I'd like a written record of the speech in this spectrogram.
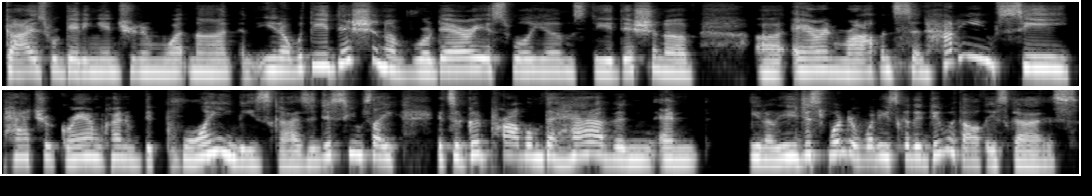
guys were getting injured and whatnot. And you know, with the addition of Rodarius Williams, the addition of uh, Aaron Robinson, how do you see Patrick Graham kind of deploying these guys? It just seems like it's a good problem to have, and and you know, you just wonder what he's going to do with all these guys.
